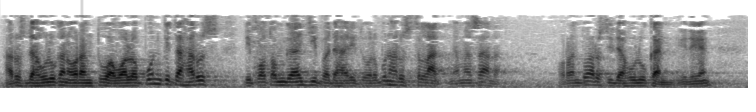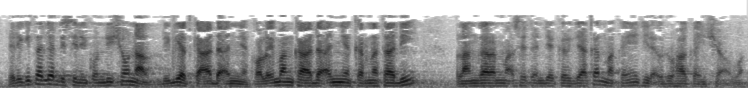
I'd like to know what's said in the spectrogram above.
Harus dahulukan orang tua, walaupun kita harus dipotong gaji pada hari itu, walaupun harus telat, nggak masalah. Orang tua harus didahulukan, gitu kan? Jadi kita lihat di sini kondisional, dilihat keadaannya. Kalau emang keadaannya karena tadi pelanggaran maksiat yang dia kerjakan, makanya tidak durhaka insya Allah.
